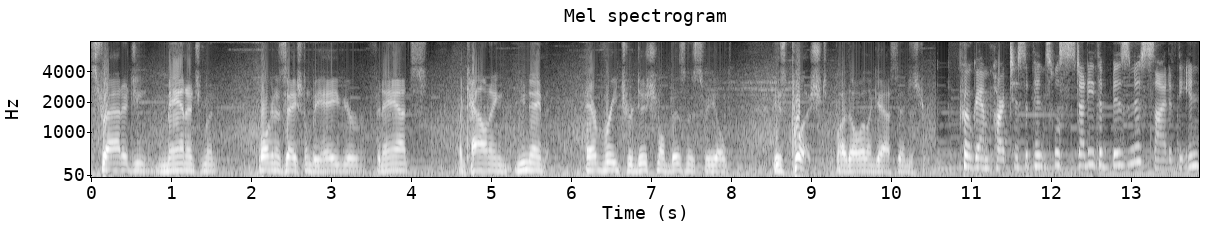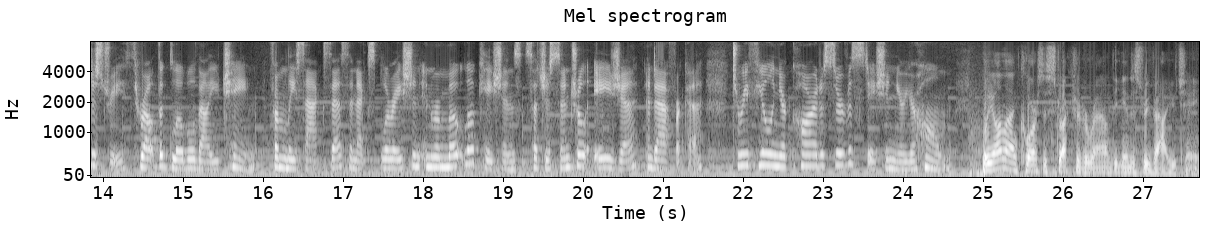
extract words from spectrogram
strategy, management, organizational behavior, finance, accounting, you name it every traditional business field is pushed by the oil and gas industry. Program participants will study the business side of the industry throughout the global value chain, from lease access and exploration in remote locations such as Central Asia and Africa, to refueling your car at a service station near your home. Well, the online course is structured around the industry value chain,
